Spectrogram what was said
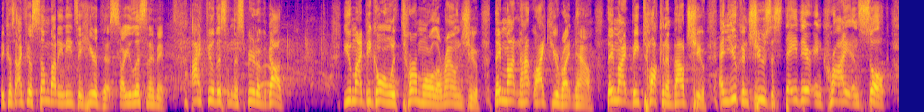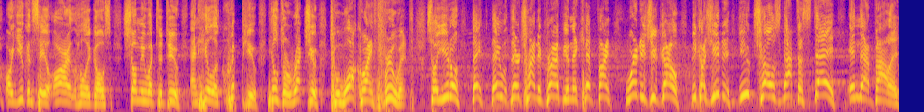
because I feel somebody needs to hear this. Are you listening to me? I feel this from the Spirit of God. You might be going with turmoil around you. They might not like you right now. They might be talking about you. And you can choose to stay there and cry and sulk. Or you can say, All right, Holy Ghost, show me what to do. And He'll equip you, He'll direct you to walk right through it. So you don't, they, they, they're trying to grab you and they can't find where did you go? Because you, did, you chose not to stay in that valley.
